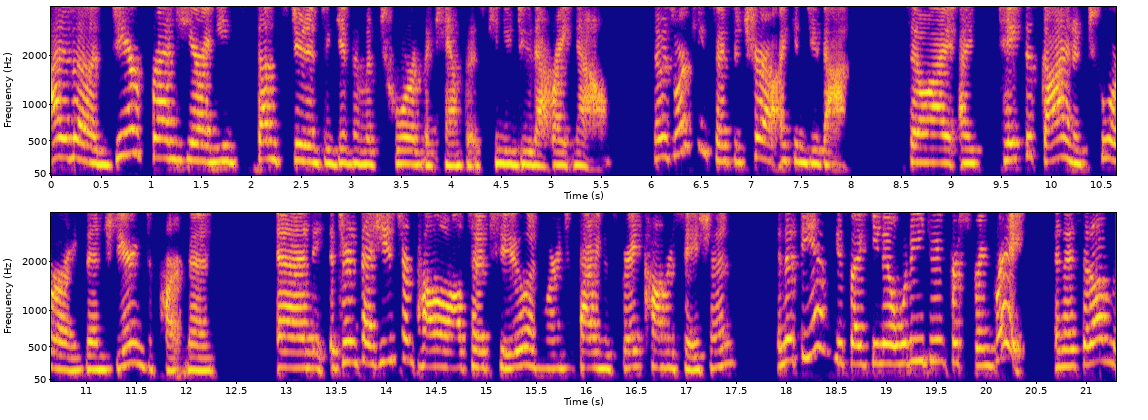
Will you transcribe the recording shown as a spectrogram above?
I have a dear friend here. I need some student to give him a tour of the campus. Can you do that right now? And I was working. So I said, sure, I can do that. So I, I take this guy on a tour of the engineering department. And it turns out he's from Palo Alto too. And we're just having this great conversation. And at the end, he's like, you know, what are you doing for spring break? And I said, oh,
